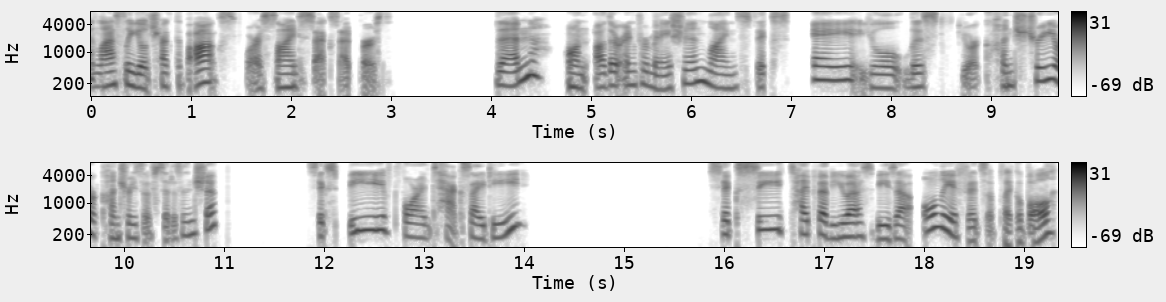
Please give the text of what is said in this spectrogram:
And lastly, you'll check the box for assigned sex at birth. Then, on other information, line 6A, you'll list your country or countries of citizenship. 6B, foreign tax ID. 6C, type of U.S. visa only if it's applicable.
